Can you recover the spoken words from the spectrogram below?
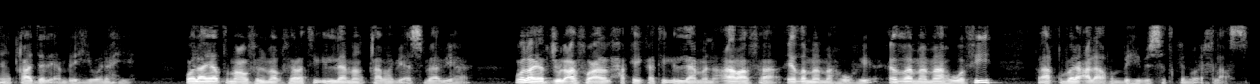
انقاد لأمره ونهيه. ولا يطمع في المغفرة إلا من قام بأسبابها ولا يرجو العفو على الحقيقة إلا من عرف عظم ما هو, في عظم ما هو فيه فأقبل على ربه بصدق وإخلاص.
